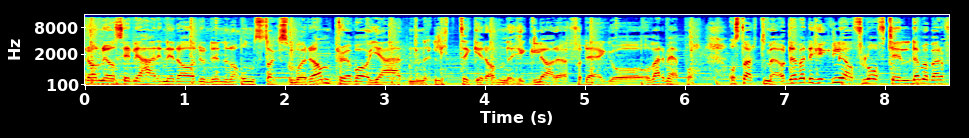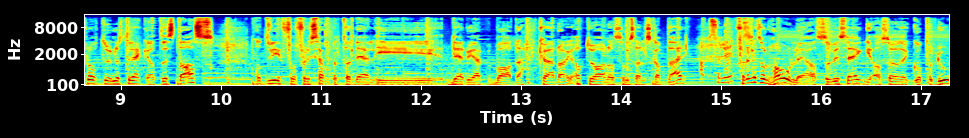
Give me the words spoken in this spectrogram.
Ronny og Silje her inne i radioen din denne onsdagsmorgenen prøver å gjøre den litt grann hyggeligere for deg å, å være med på. Og starte med. Og det er veldig hyggelig å få lov til det må bare få lov til å understreke at det er stas at vi får eksempel ta del i det du gjør på badet hver dag. At du har oss som selskap der. Absolutt. For det er litt sånn holy. Altså, hvis jeg altså, går på do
